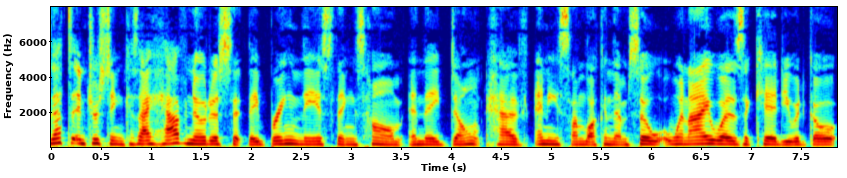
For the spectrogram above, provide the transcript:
That's interesting because I have noticed that they bring these things home and they don't have any sunblock in them. So when I was a kid, you would go,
